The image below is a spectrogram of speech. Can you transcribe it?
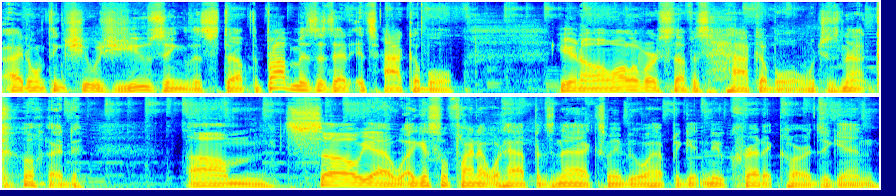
I don't think she was using the stuff. The problem is, is that it's hackable. You know, all of our stuff is hackable, which is not good. Um, so yeah, I guess we'll find out what happens next. Maybe we'll have to get new credit cards again.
